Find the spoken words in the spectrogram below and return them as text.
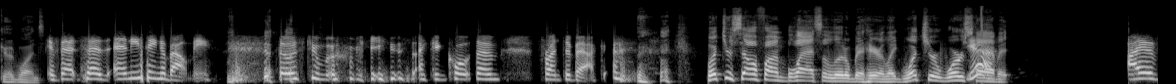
Good ones. If that says anything about me, those two movies, I can quote them front to back. Put yourself on blast a little bit here. Like, what's your worst Yeah. habit? I have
